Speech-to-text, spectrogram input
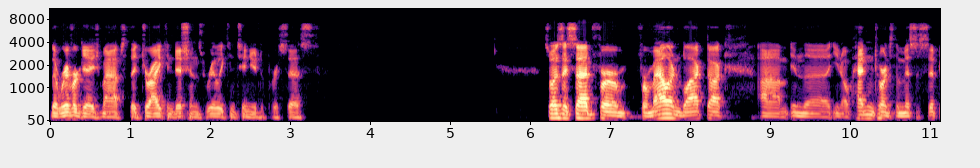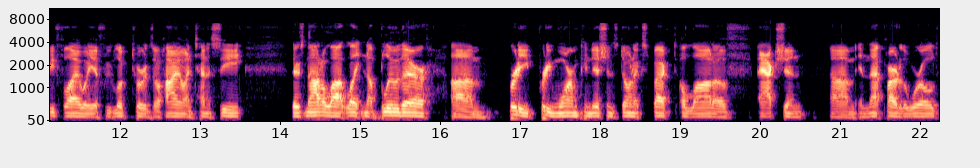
the river gauge maps that dry conditions really continue to persist. So as I said, for for mallard and black duck, um, in the you know heading towards the Mississippi Flyway, if we look towards Ohio and Tennessee, there's not a lot lighting up blue there. Um, pretty pretty warm conditions. Don't expect a lot of action um, in that part of the world.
